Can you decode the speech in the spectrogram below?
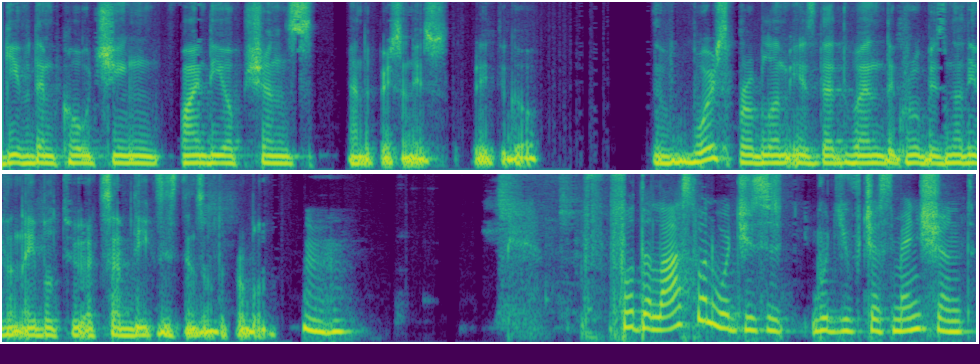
give them coaching, find the options, and the person is ready to go. The worst problem is that when the group is not even able to accept the existence of the problem. Mm-hmm. For the last one, what you what you've just mentioned,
